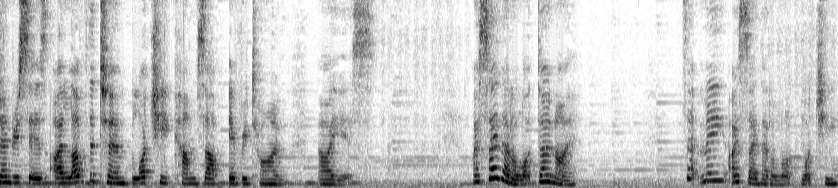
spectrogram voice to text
Chandri says, I love the term blotchy comes up every time. Ah, oh, yes. I say that a lot, don't I? Is that me? I say that a lot, blotchy.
